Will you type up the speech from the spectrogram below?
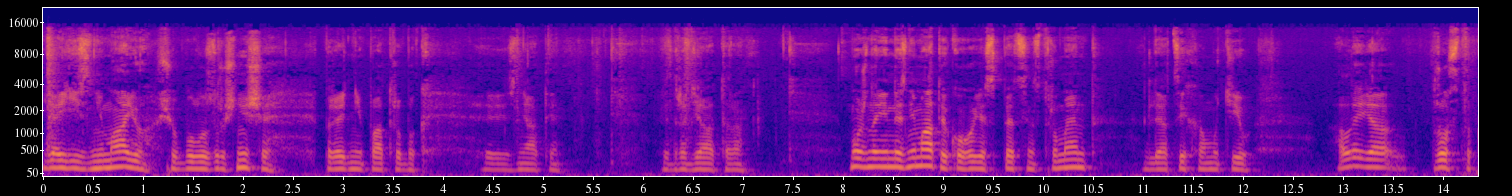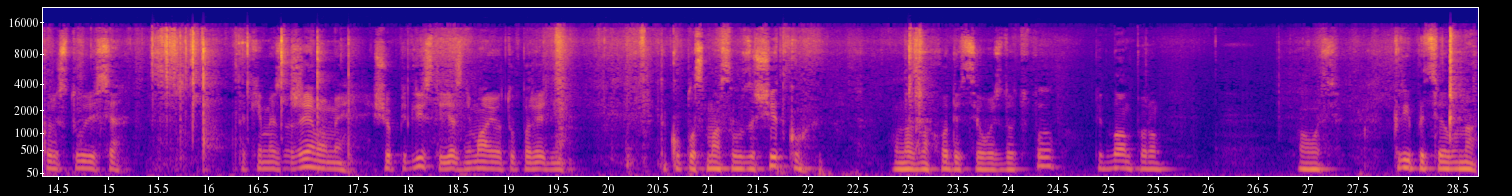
Я її знімаю, щоб було зручніше передній патрубок е, зняти від радіатора. Можна її не знімати, у кого є спецінструмент для цих хомутів. Але я просто користуюся такими зажимами. Щоб підлізти, я знімаю ту передню таку пластмасову защитку. Вона знаходиться ось до тут під бампером. Ось. Кріпиться вона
